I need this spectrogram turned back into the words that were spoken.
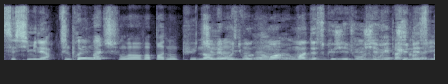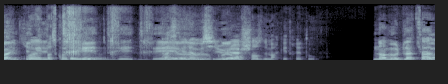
c'est similaire. C'est le premier match, on va, va pas non plus. Non, mais au niveau, moi, moi, de ce que j'ai vu, j'ai vu qu'une Espagne qui était très, très, très, Parce qu'elle a aussi eu la chance de marquer très tôt. Non, mais au-delà de ça,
